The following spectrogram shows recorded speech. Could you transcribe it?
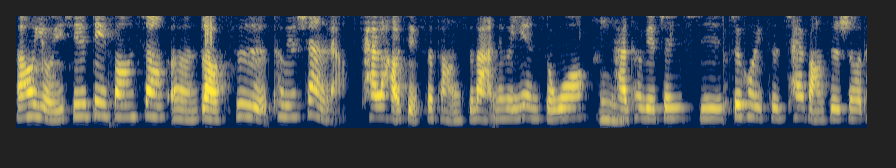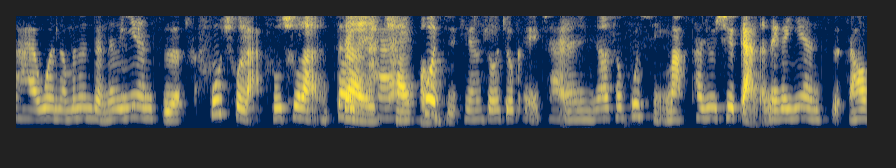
然后有一些地方像，嗯，老四特别善良，拆了好几次房子吧，那个燕子窝，他特别珍惜。最后一次拆房子的时候，他还问能不能等那个燕子孵出来，孵出来再拆，过几天说就可以拆。人家说不行嘛，他就去赶。赶了那个燕子，然后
